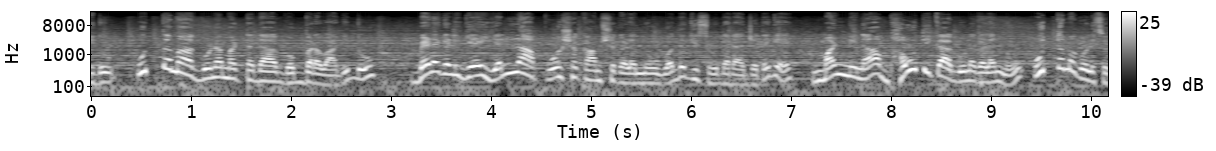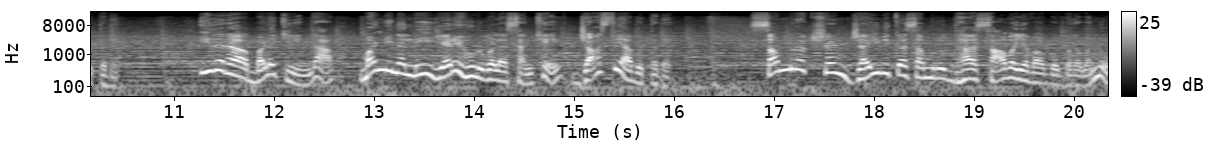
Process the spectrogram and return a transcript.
ಇದು ಉತ್ತಮ ಗುಣಮಟ್ಟದ ಗೊಬ್ಬರವಾಗಿದ್ದು, ಬೆಳೆಗಳಿಗೆ ಎಲ್ಲ ಪೋಷಕಾಂಶಗಳನ್ನು ಒದಗಿಸುವುದರ ಜೊತೆಗೆ ಮಣ್ಣಿನ ಭೌತಿಕ ಗುಣಗಳನ್ನು ಉತ್ತಮಗೊಳಿಸುತ್ತದೆ. ಇದರ ಬಳಕೆಯಿಂದ ಮಣ್ಣಿನಲ್ಲಿ ಎರೆಹುಳುಗಳ ಸಂಖ್ಯೆ ಜಾಸ್ತಿಯಾಗುತ್ತದೆ ಸಂರಕ್ಷಣ್ ಜೈವಿಕ ಸಮೃದ್ಧ ಸಾವಯವ ಗೊಬ್ಬರವನ್ನು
